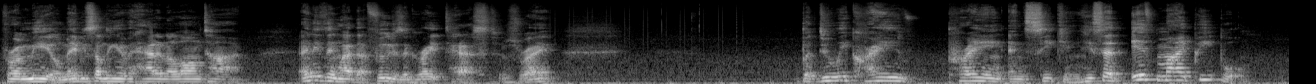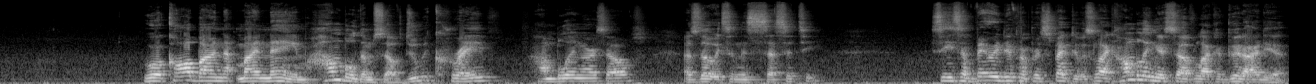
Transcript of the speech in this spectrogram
for a meal, maybe something you haven't had in a long time anything like that. Food is a great test, right? But do we crave praying and seeking? He said, If my people who are called by my name humble themselves, do we crave humbling ourselves as though it's a necessity? See, it's a very different perspective. It's like humbling yourself like a good idea.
